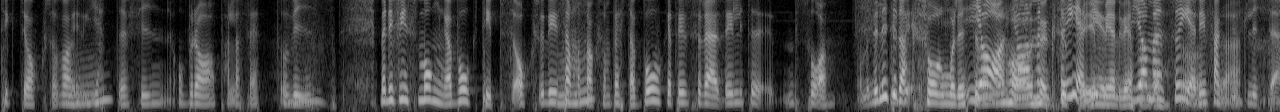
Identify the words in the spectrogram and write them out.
Tyckte jag också var mm. jättefin och bra på alla sätt och vis. Men det finns många boktips också. Det är samma sak som bästa bok, att det är sådär, det är lite så. Ja, det är lite dagsform och lite ja, vad man har ja, högst upp i medvetandet. Ja, men så är det ju faktiskt lite.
